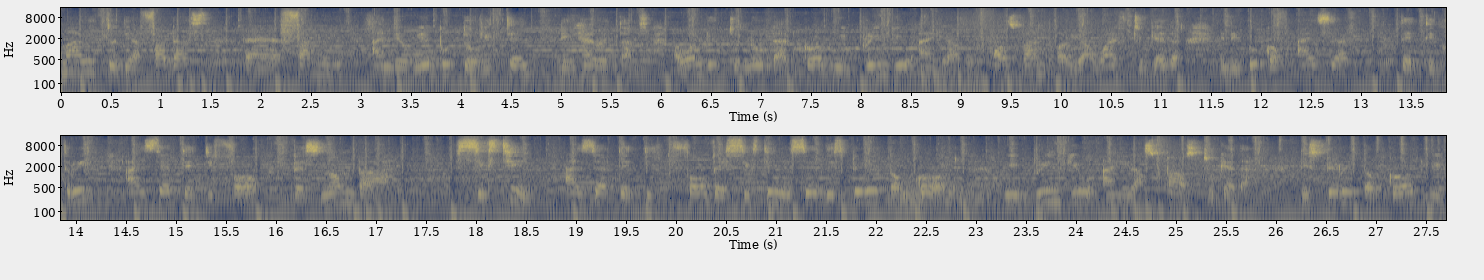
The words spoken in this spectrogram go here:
married to their father's uh, family and they were able to retain the inheritance. I want you to know that God will bring you and your husband or your wife together in the book of Isaiah 33, Isaiah 34, verse number 16. Isaiah 34, verse 16, it says, The Spirit of God will bring you and your spouse together the Spirit of God will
